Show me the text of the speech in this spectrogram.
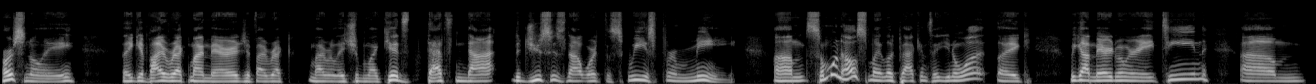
personally, like if I wreck my marriage, if I wreck my relationship with my kids, that's not the juice is not worth the squeeze for me. Um, someone else might look back and say, you know what? Like we got married when we were 18. Um,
